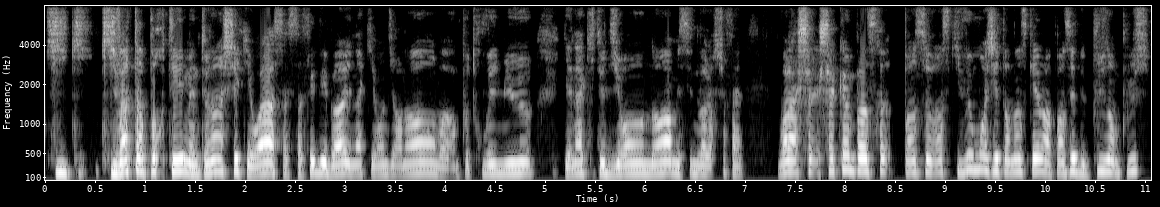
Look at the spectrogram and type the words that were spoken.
qui, va t'apporter. Maintenant, je sais que voilà, ça ça fait débat. Il y en a qui vont dire non, on, va, on peut trouver mieux. Il y en a qui te diront non, mais c'est une valeur sûre. Enfin, voilà, ch- chacun pensera, pensera ce qu'il veut. Moi, j'ai tendance quand même à penser de plus en plus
